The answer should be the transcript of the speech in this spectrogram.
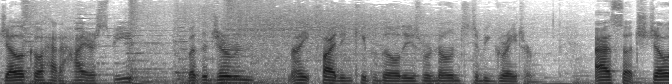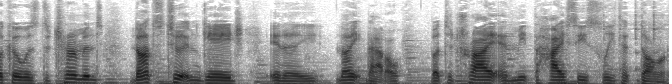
Jellicoe had a higher speed, but the German night fighting capabilities were known to be greater. As such, Jellicoe was determined not to engage in a night battle, but to try and meet the High Seas Fleet at dawn.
